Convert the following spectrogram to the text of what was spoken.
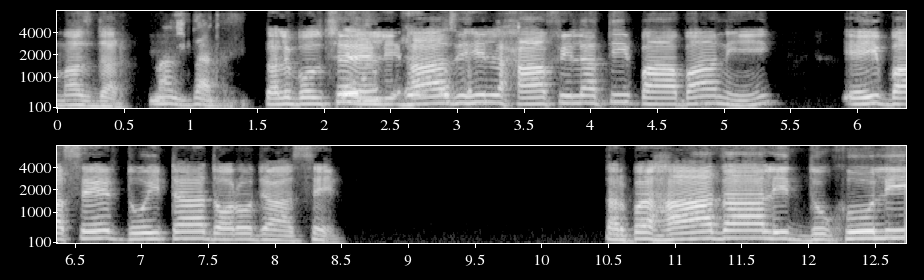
মাজদার মাজদার তাহলে বলছে লিহাজিহিল হাফিলাতি বাবানি এই বাসের দুইটা দরজা আছে। তারপর হাদা লিদ্দুখুলি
